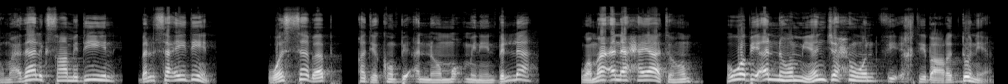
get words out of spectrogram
ومع ذلك صامدين بل سعيدين. والسبب قد يكون بأنهم مؤمنين بالله ومعنى حياتهم هو بأنهم ينجحون في اختبار الدنيا.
